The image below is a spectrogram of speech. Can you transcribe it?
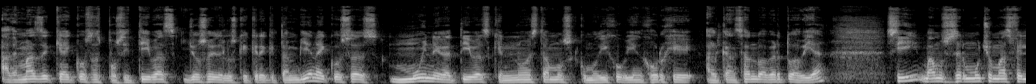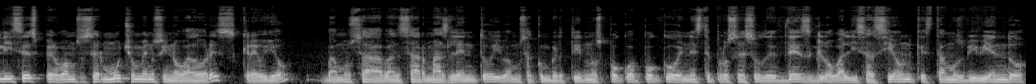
además de que hay cosas positivas, yo soy de los que cree que también hay cosas muy negativas que no estamos, como dijo bien Jorge, alcanzando a ver todavía. Sí, vamos a ser mucho más felices, pero vamos a ser mucho menos innovadores, creo yo vamos a avanzar más lento y vamos a convertirnos poco a poco en este proceso de desglobalización que estamos viviendo.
